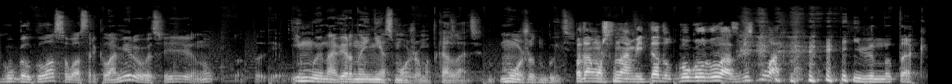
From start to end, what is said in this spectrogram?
Google Glass у вас рекламировать, и, ну, им мы, наверное, не сможем отказать. Может быть. Потому что нам ведь дадут Google Glass бесплатно. Именно так.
